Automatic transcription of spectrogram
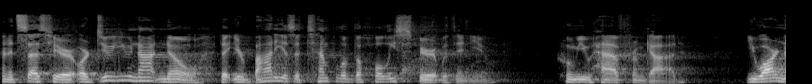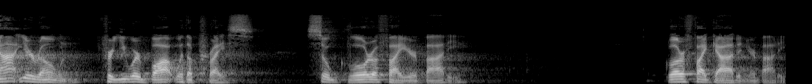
And it says here, Or do you not know that your body is a temple of the Holy Spirit within you, whom you have from God? You are not your own, for you were bought with a price. So glorify your body. Glorify God in your body.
